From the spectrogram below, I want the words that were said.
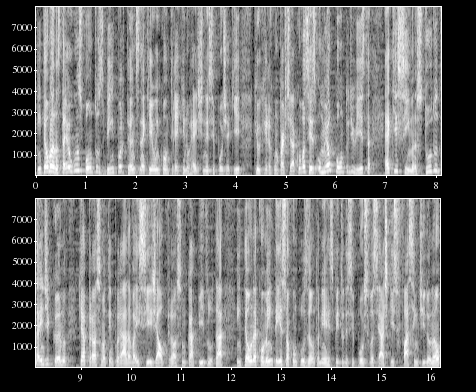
Então, mano, tá aí alguns pontos bem importantes, né, que eu encontrei aqui no Reddit, nesse post aqui, que eu queria compartilhar com vocês. O meu ponto de vista é que sim, mano, tudo tá indicando que a próxima temporada vai ser já o próximo capítulo, tá? Então, né, comenta aí sua conclusão também a respeito desse post, se você acha que isso faz sentido ou não,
